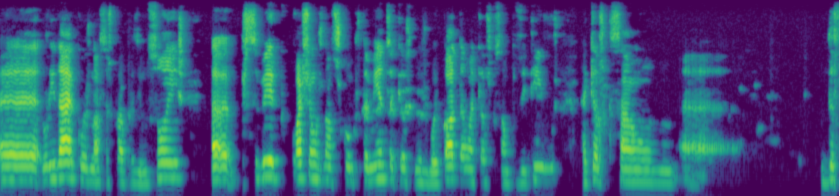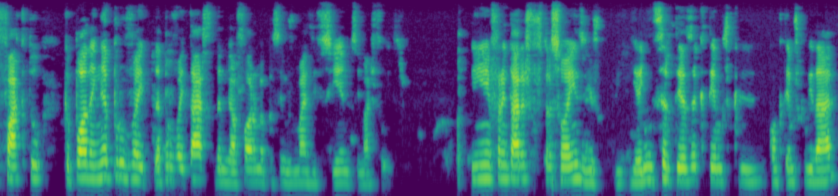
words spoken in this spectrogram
uh, lidar com as nossas próprias emoções, uh, perceber quais são os nossos comportamentos, aqueles que nos boicotam, aqueles que são positivos, aqueles que são uh, de facto que podem aproveitar-se da melhor forma para sermos mais eficientes e mais felizes. E enfrentar as frustrações e, os, e a incerteza que temos que, com que temos que lidar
